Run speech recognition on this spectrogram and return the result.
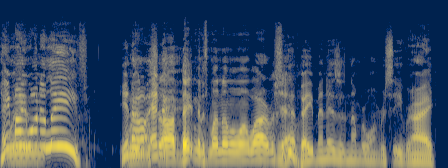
He when, might want to leave. You know, and Rashod Bateman is my number one wide receiver. Yeah, Bateman is his number one receiver. All right.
